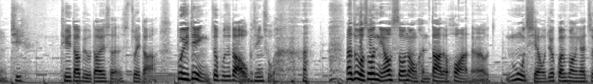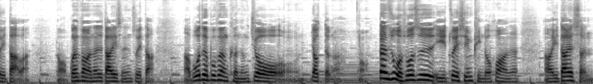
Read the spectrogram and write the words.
嗯 T T W 大 S 是最大，不一定，这不知道，我不清楚。那如果说你要收那种很大的话呢，目前我觉得官方应该最大吧，哦，官方的那是大力神是最大，啊，不过这个部分可能就要等啊，哦，但如果说是以最新品的话呢，啊，以大力神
